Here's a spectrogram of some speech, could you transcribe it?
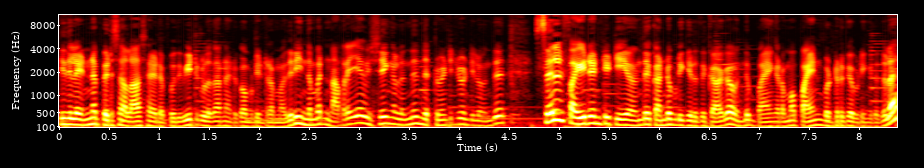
இதில் என்ன பெருசாக லாஸ் ஆகிட போகுது? வீட்டுக்குள்ளே தானே இருக்கும் அப்படின்ற மாதிரி இந்த மாதிரி நிறைய விஷயங்கள் வந்து இந்த டுவெண்ட்டி டுவெண்ட்டியில் வந்து செல்ஃப் ஐடென்டிட்டியை வந்து கண்டுபிடிக்கிறதுக்காக வந்து பயங்கரமாக பயன்பட்டுருக்கு அப்படிங்கிறதுல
